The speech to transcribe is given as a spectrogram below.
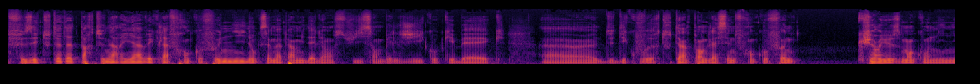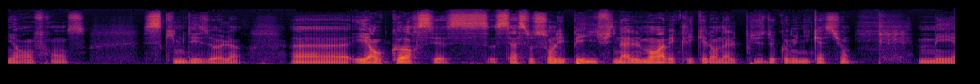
faisait tout un tas de partenariats avec la francophonie, donc ça m'a permis d'aller en Suisse, en Belgique, au Québec, euh, de découvrir tout un pan de la scène francophone, curieusement qu'on ignore en France, ce qui me désole. Et encore, ça, ce sont les pays finalement avec lesquels on a le plus de communication. Mais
